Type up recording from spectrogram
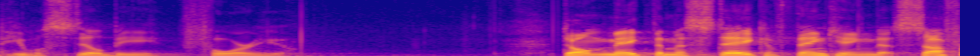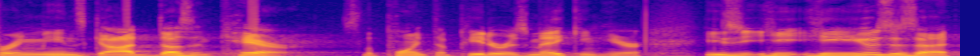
and he will still be for you. Don't make the mistake of thinking that suffering means God doesn't care. It's the point that Peter is making here. He's, he, he uses a,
